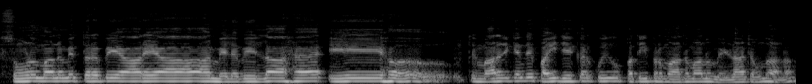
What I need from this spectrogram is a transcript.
ਸੁਣ ਮਨ ਮਿੱਤਰ ਪਿਆਰਿਆ, ਮਿਲ ਵੇਲਾ ਹੈ ਇਹ ਤੇ ਮਹਾਰਾਜ ਕਹਿੰਦੇ, ਭਾਈ, ਜੇਕਰ ਕੋਈ ਉਹ ਪਤੀ ਪ੍ਰਮਾਤਮਾ ਨੂੰ ਮਿਲਣਾ ਚਾਹੁੰਦਾ ਨਾ,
